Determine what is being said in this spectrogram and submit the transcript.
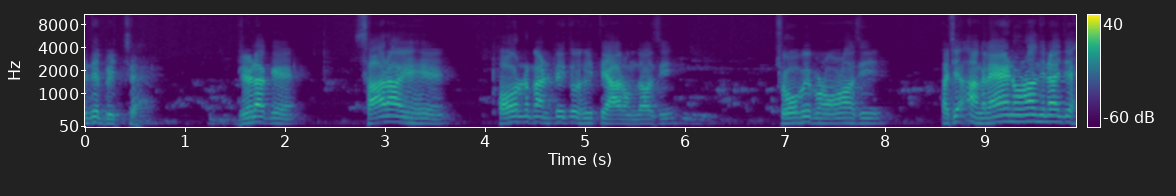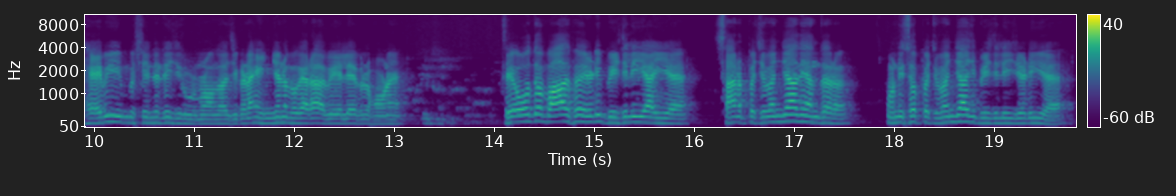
ਇਹਦੇ ਵਿੱਚ ਹੈ। ਜਿਹੜਾ ਕਿ ਸਾਰਾ ਇਹ ਫੋਰਨ ਕੰਟਰੀ ਤੋਂ ਹੀ ਤਿਆਰ ਹੁੰਦਾ ਸੀ। ਜੋ ਵੀ ਬਣਾਉਣਾ ਸੀ। ਅੱਛਾ, ਇੰਗਲੈਂਡ ਉਹਨਾਂ ਦਿਨਾਂ 'ਚ ਹੈਵੀ ਮਸ਼ੀਨਰੀ ਜ਼ਰੂਰ ਬਣਾਉਂਦਾ ਸੀ। ਕਿਹੜਾ ਇੰਜਨ ਵਗੈਰਾ ਅਵੇਲੇਬਲ ਹੋਣੇ। ਤੇ ਉਹ ਤੋਂ ਬਾਅਦ ਫਿਰ ਜਿਹੜੀ ਬਿਜਲੀ ਆਈ ਹੈ, ਸਨ 55 ਦੇ ਅੰਦਰ 1955 'ਚ ਬਿਜਲੀ ਜਿਹੜੀ ਹੈ,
